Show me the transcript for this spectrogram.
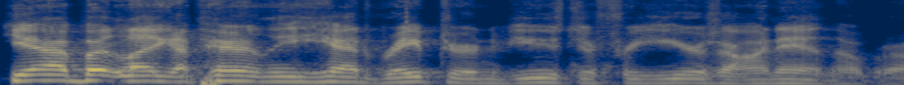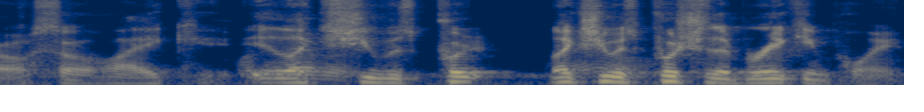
Yeah, but like apparently he had raped her and abused her for years on end, though, bro. So like, it- like she was put, like she was pushed to the breaking point,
